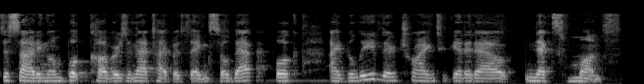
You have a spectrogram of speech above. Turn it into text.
deciding on book covers and that type of thing. So, that book, I believe they're trying to get it out next month.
